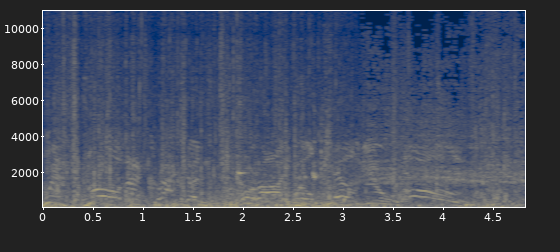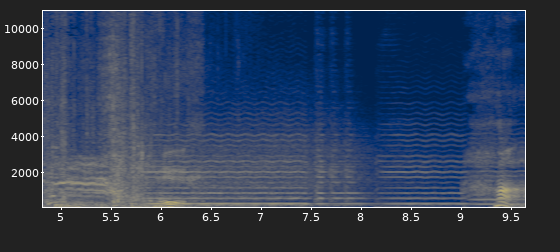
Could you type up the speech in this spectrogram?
Withdraw the Kraken, or I will kill you Huh.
